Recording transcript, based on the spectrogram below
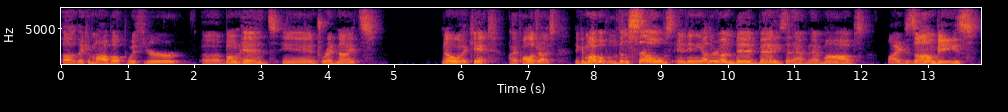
uh, they can mob up with your uh, Boneheads and Dread Knights. No, they can't. I apologize. They can mob up with themselves and any other undead baddies that happen to have mobs, like zombies.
